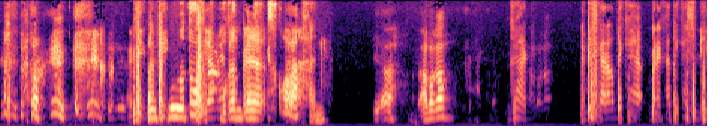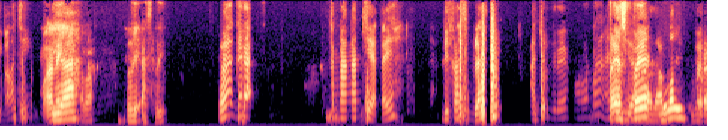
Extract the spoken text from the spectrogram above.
tapi Dulu tuh Siap, ya, bukan Ben. kayak sekolahan. ya apakah enggak tapi sekarang teh kayak mereka teh kayak sedih banget sih Iya. Asli, asli. Soalnya gara kenangan sih ya ya di kelas 11 tuh hancur gara corona. PSP, Iya, ada- boy. gara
